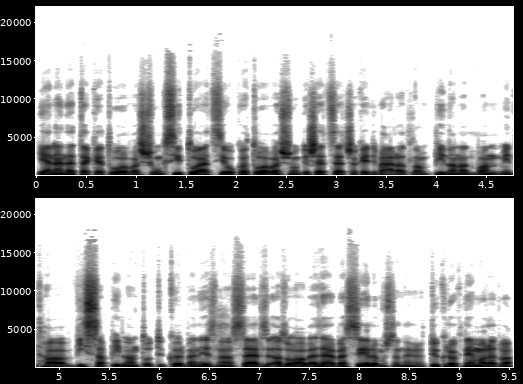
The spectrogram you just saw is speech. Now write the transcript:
jeleneteket olvasunk, szituációkat olvasunk, és egyszer csak egy váratlan pillanatban, mintha visszapillantó tükörben nézne a szerző, az, az elbeszélő, most a tükröknél maradva,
